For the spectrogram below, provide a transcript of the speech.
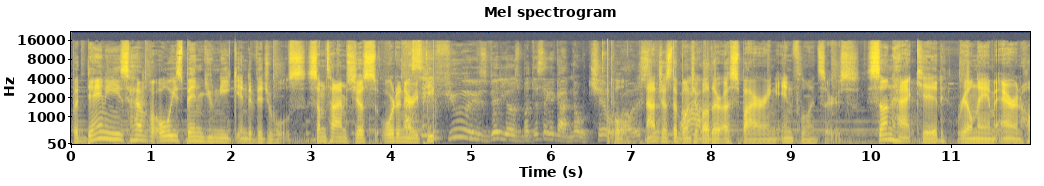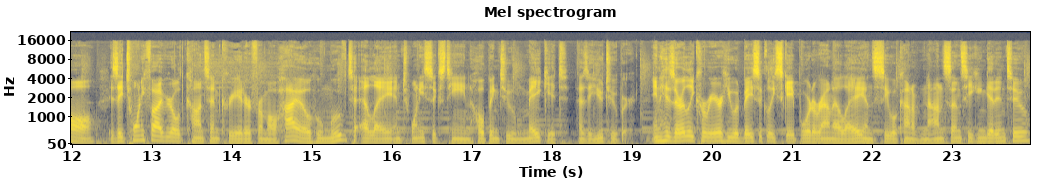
But Danny's have always been unique individuals, sometimes just ordinary people few of his videos, but this nigga got no chill, bro. not just a bunch of other aspiring influencers. Sun Hat Kid, real name Aaron Hall, is a 25 year old content creator from Ohio who moved to LA in 2016 hoping to make it as a YouTuber. In his early career, he would basically skateboard around LA and see what kind of nonsense he can get into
